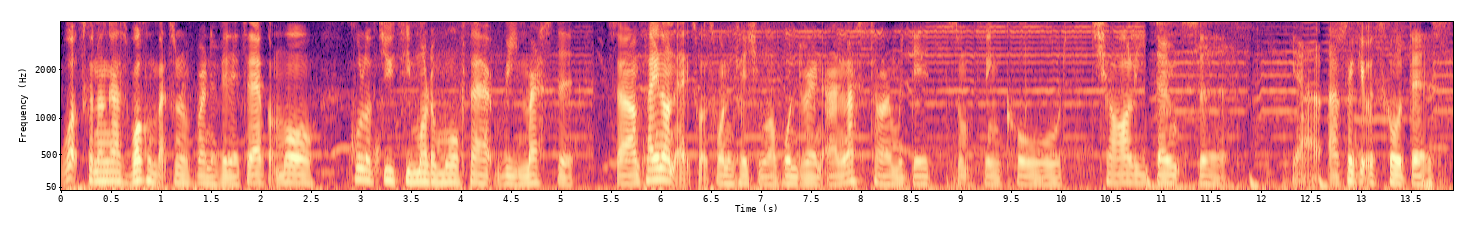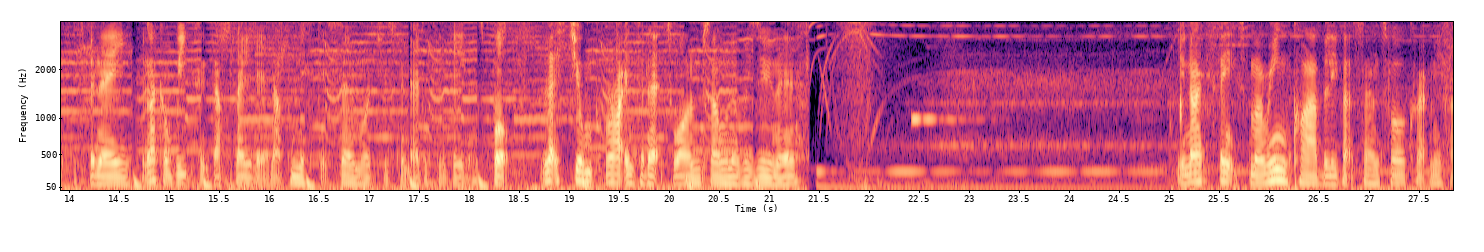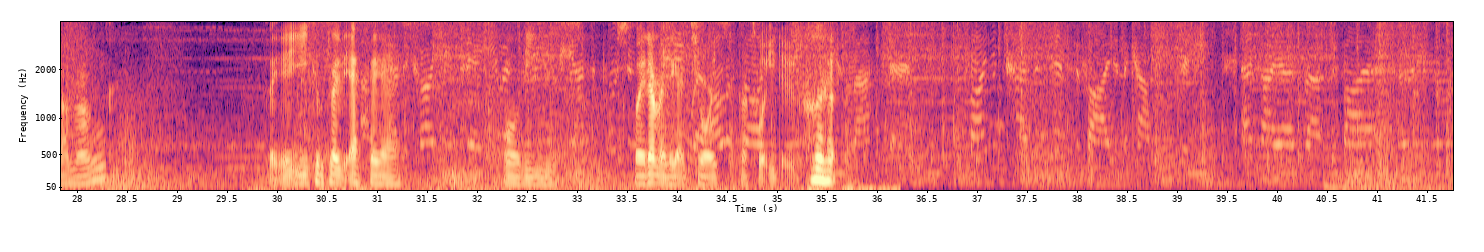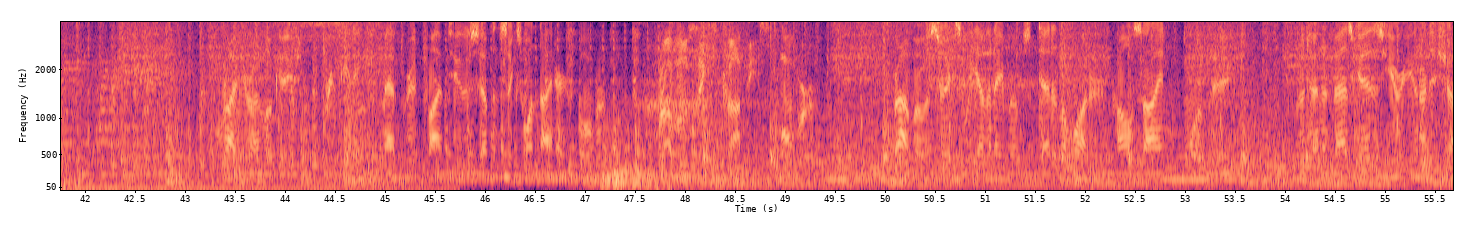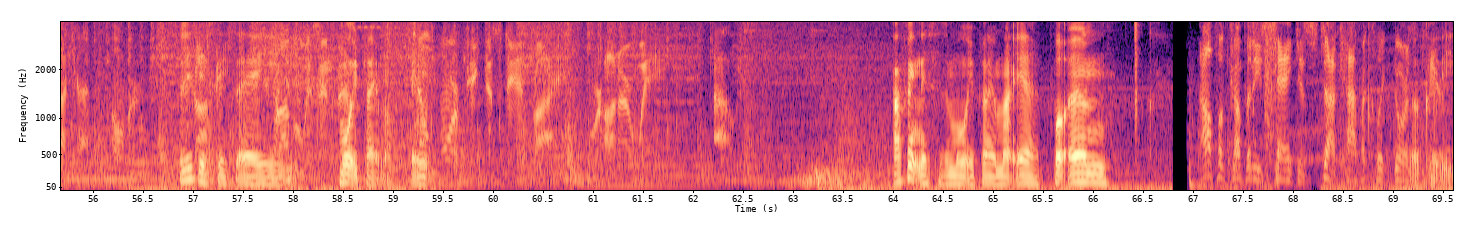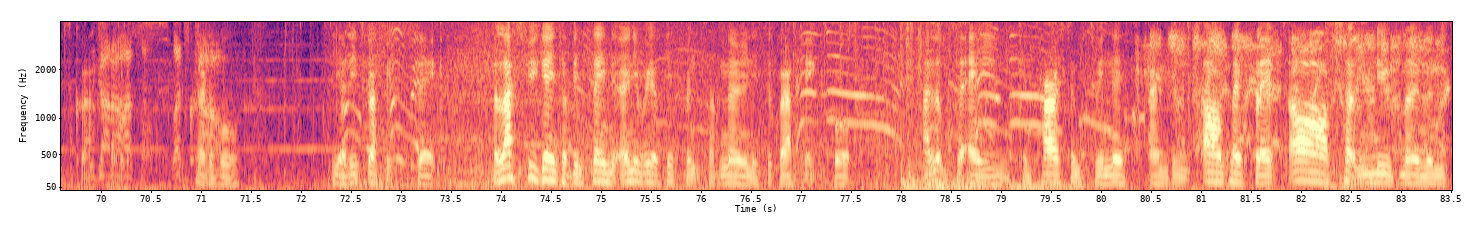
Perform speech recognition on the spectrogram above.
What's going on guys, welcome back to another brand new video. Today I've got more Call of Duty Modern Warfare Remastered. So I'm playing on Xbox One in case you are wondering and last time we did something called Charlie Don't Surf. Yeah, I think it was called this. It's been a like a week since I've played it and I've missed it so much just been editing videos. But let's jump right into the next one so I'm going to resume it. United States Marine Corps I believe that stands for, correct me if I'm wrong. So you can play the SAS or these. Well, you don't really get a choice. That's what you do. Roger on location. Repeating. Map grid 527619er. Over. Bravo 6 copies. Over. Bravo 6, we have an Abrams dead in the water. Call sign Warpig. Lieutenant Vasquez, your unit is shotgun. Over. I believe this is a multiplayer map, I think. Warpig to stand by. We're on our way. Out. I think this is a multiplayer map, yeah. But, um, Alpha Company's tank is stuck half a click north look of at these We gotta hustle. graphics. Let's Incredible. Yeah, these graphics are sick. The last few games I've been saying the only real difference I've known is the graphics, but I looked at a comparison between this and the... Oh, I'm playing flipped. Oh, total noob moment.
